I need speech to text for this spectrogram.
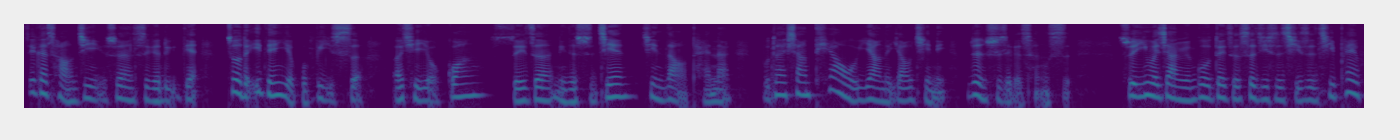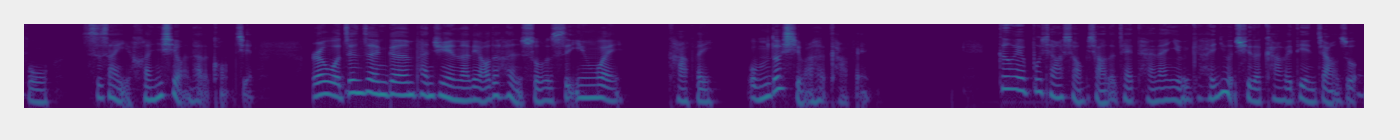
这个草记虽然是个旅店，做的一点也不闭塞，而且有光，随着你的时间进到台南。不断像跳舞一样的邀请你认识这个城市，所以因为这样缘故，对这设计师其实既佩服，事实上也很喜欢他的空间。而我真正跟潘俊元呢聊得很熟，是因为咖啡，我们都喜欢喝咖啡。各位不晓晓不晓得，在台南有一个很有趣的咖啡店，叫做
